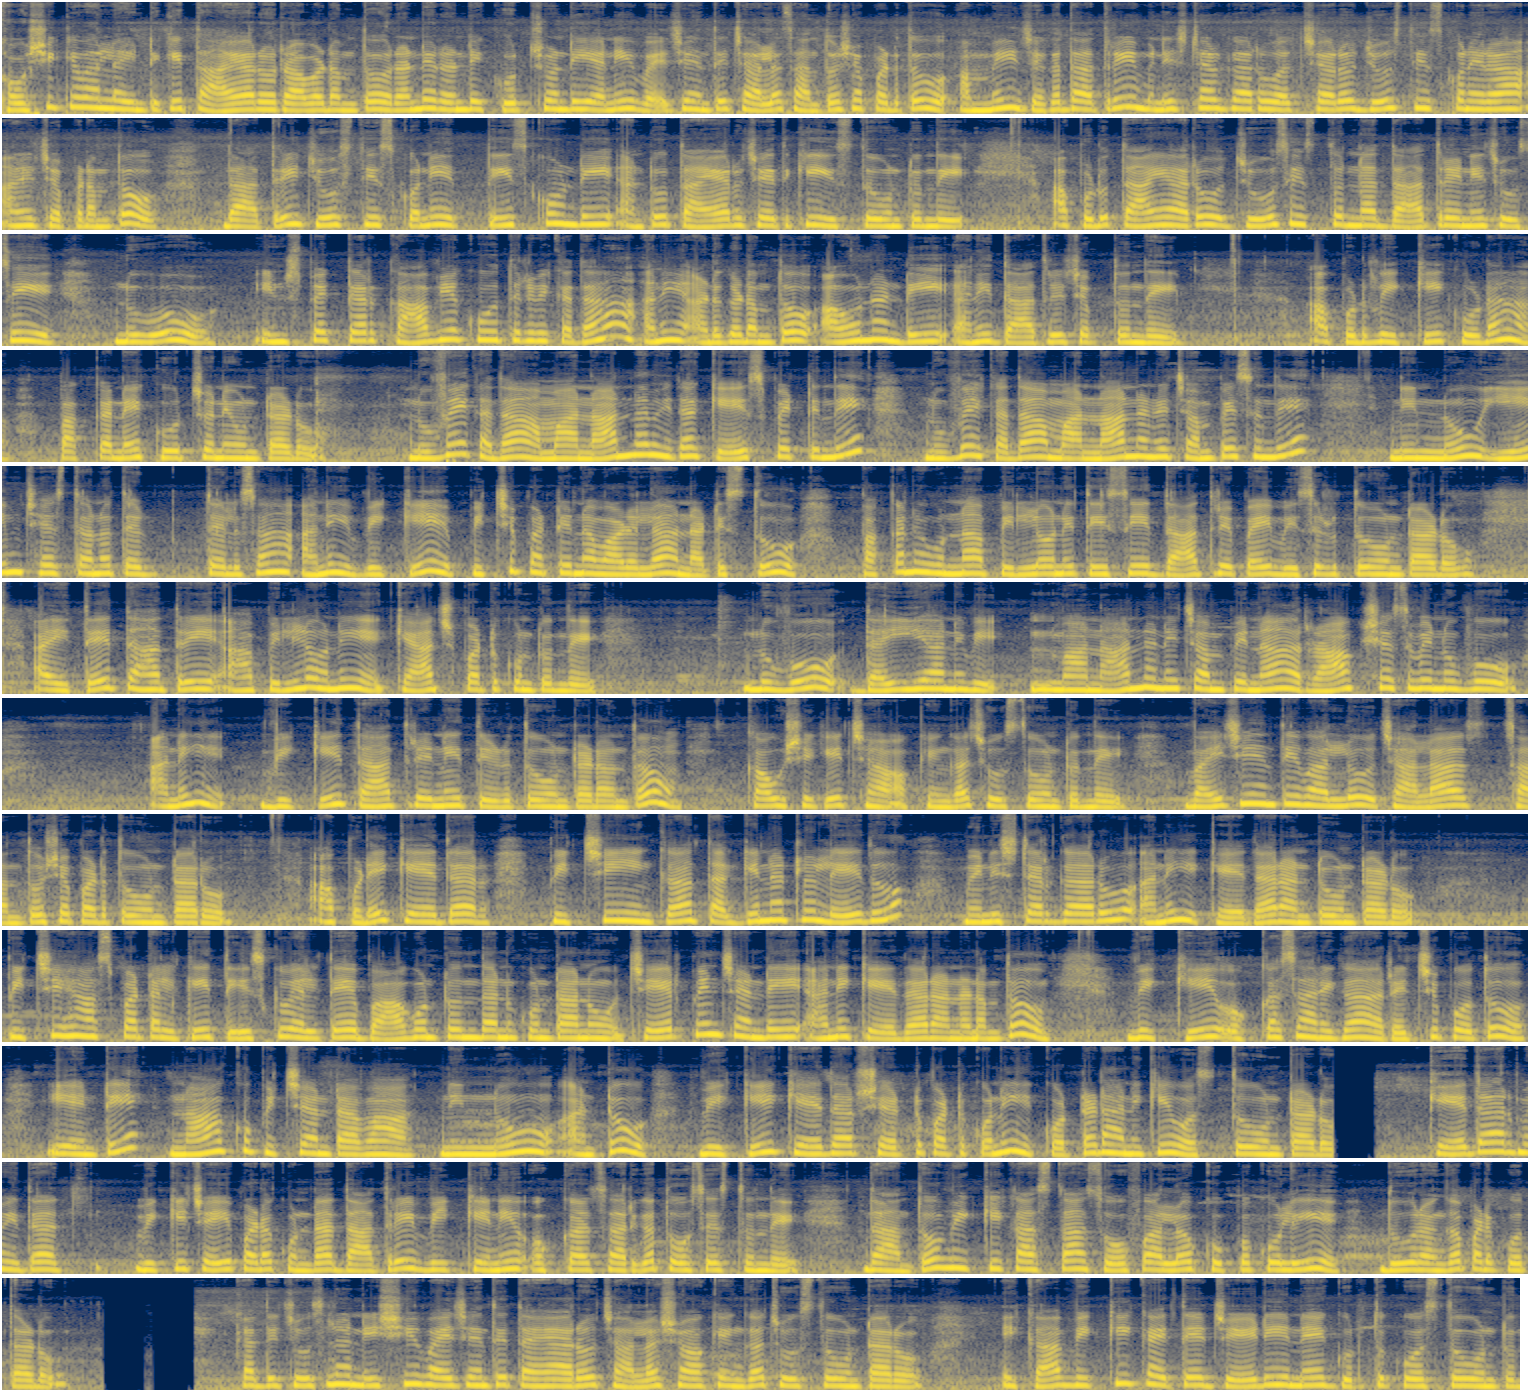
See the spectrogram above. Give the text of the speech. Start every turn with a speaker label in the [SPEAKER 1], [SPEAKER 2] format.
[SPEAKER 1] కౌశికి వాళ్ళ ఇంటికి తాయారు రావడంతో రండి రండి కూర్చోండి అని వైజయంతి చాలా సంతోషపడుతూ అమ్మి జగదాత్రి మినిస్టర్ గారు వచ్చారు జ్యూస్ తీసుకొనిరా అని చెప్పడంతో దాత్రి జ్యూస్ తీసుకొని తీసుకోండి అంటూ తాయారు చేతికి ఇస్తూ ఉంటుంది. అప్పుడు తాయారు జ్యూస్ ఇస్తున్న దాత్రిని చూసి నువ్వు ఇన్స్పెక్టర్ కావ్య కూతురివి కదా అని అడగడంతో అవునండి అని దాత్రి చెప్తుంది. అప్పుడు విక్కీ కూడా పక్కనే కూర్చొని ఉంటాడు. నువ్వే కదా మా నాన్న మీద కేసు పెట్టింది నువ్వే కదా మా నాన్నని చంపేసింది నిన్ను ఏం చేస్తానో తె తెలుసా అని విక్కీ పిచ్చి పట్టిన వాడిలా నటిస్తూ పక్కన ఉన్న పిల్లోని తీసి దాత్రిపై విసురుతూ ఉంటాడు. అయితే దాత్రి ఆ పిల్లోని క్యాచ్ పట్టుకుంటుంది. నువ్వు దయ్యానివి మా నాన్నని చంపిన రాక్షసివి నువ్వు. అని విక్కీ దాత్రిని తిడుతూ ఉండడంతో కౌశికి షాకింగ్గా చూస్తూ ఉంటుంది. వైజయంతి వాళ్ళు చాలా సంతోషపడుతూ ఉంటారు. అప్పుడే కేదార్ పిచ్చి ఇంకా తగ్గినట్లు లేదు మినిస్టర్ గారు అని కేదార్ అంటూ ఉంటాడు. పిచ్చి హాస్పిటల్కి తీసుకువెళ్తే బాగుంటుందనుకుంటాను చేర్పించండి అని కేదార్ అనడంతో విక్కీ ఒక్కసారిగా రెచ్చిపోతూ ఏంటి నాకు పిచ్చి అంటావా? నిన్ను అంటూ విక్కీ కేదార్ షర్టు పట్టుకొని కొట్టడానికి వస్తూ ఉంటాడు. కేదార్ మీద విక్కీ చేయి పడకుండా దాత్రి విక్కీని ఒక్కసారిగా తోసేస్తుంది. దాంతో విక్కీ కాస్త సోఫాలో కుప్పకూలి దూరంగా పడిపోతాడు. అది చూసిన నిషి వైజయంతి తయారు చాలా షాకింగ్గా చూస్తూ ఉంటారు. ఇక విక్కీకైతే జేడీనే గుర్తుకు వస్తూ ఉంటుంది.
